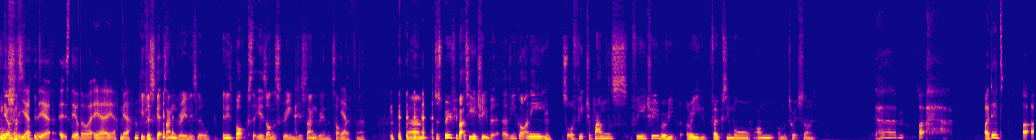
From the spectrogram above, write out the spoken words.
Yeah, Mulch. yeah, yeah. It's the other way. Yeah, yeah, yeah. he just gets angry in his little in his box that he is on the screen. He's just angry in the top Yeah. left there. Um, just briefly back to YouTube. Have you got any Hmm. sort of future plans for YouTube, or, have you, or are you focusing more on on the Twitch side? Um, I, I did. I,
